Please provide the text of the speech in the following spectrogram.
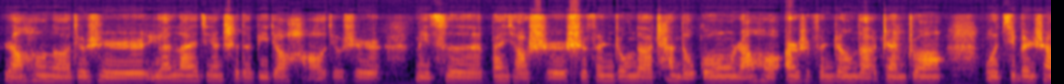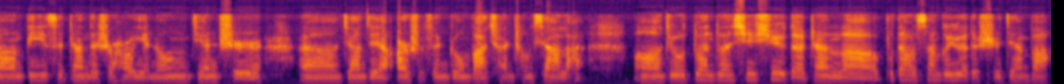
然后呢，就是原来坚持的比较好，就是每次半小时、十分钟的颤抖功，然后二十分钟的站桩。我基本上第一次站的时候也能坚持，嗯，将近二十分钟吧，全程下来，嗯，就断断续续的站了不到三个月的时间吧，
